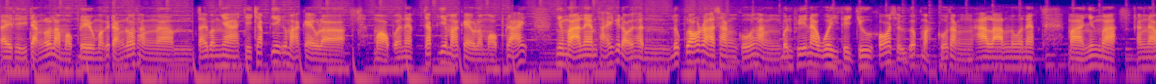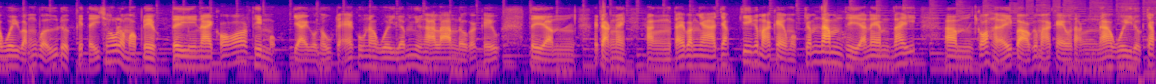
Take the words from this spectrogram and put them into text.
đây thì trận đó là một điều mà cái trận đó thằng uh, Tây Ban Nha chỉ chấp với cái mã kèo là một anh em chấp với mã kèo là một trái. Nhưng mà anh em thấy cái đội hình lúc đó ra sân của thằng bên phía Na Uy thì chưa có sự góp mặt của thằng Hà Lan luôn anh em. Mà nhưng mà thằng Na Uy vẫn giữ được cái tỷ số là một điều. Tuy nay có thêm một vài cầu thủ trẻ của Na Uy giống như Hà Lan rồi các kiểu. Thì um, cái trận này thằng Tây Ban Nha chấp với cái mã kèo 1.5 thì anh em thấy um, có thể vào cái mã kèo thằng Na Uy được chấp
